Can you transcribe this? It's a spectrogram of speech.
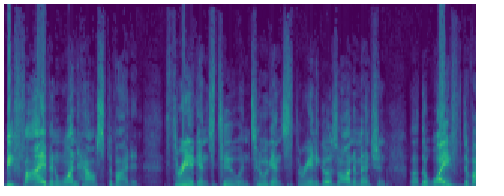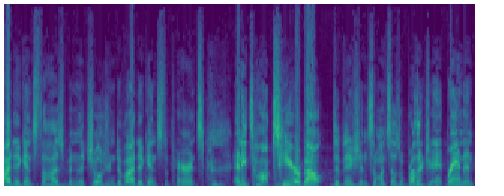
be five in one house divided, three against two, and two against three. And he goes on to mention uh, the wife divided against the husband, and the children divided against the parents. And he talks here about division. Someone says, Well, Brother Brandon,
